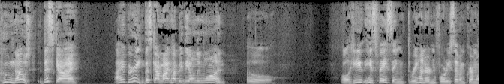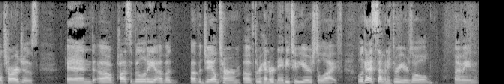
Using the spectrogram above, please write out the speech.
Who knows? This guy. I agree. This guy might not be the only one. Oh. Well, he he's facing 347 criminal charges and a possibility of a of a jail term of 382 years to life. Well, the guy's 73 years old. I mean,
